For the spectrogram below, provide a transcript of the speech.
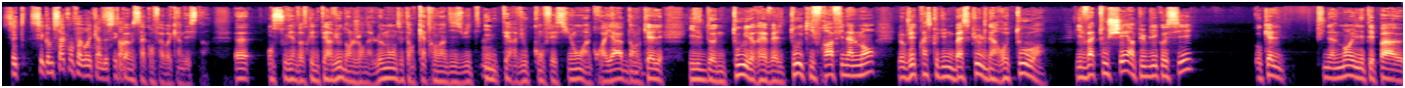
C'est c'est comme ça qu'on fabrique un C'est destin. comme ça qu'on fabrique un destin. Euh, on se souvient de votre interview dans le journal Le Monde, c'était en 98, interview confession incroyable dans lequel il donne tout, il révèle tout et qui fera finalement l'objet presque d'une bascule, d'un retour. Il va toucher un public aussi auquel finalement il n'était pas euh,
